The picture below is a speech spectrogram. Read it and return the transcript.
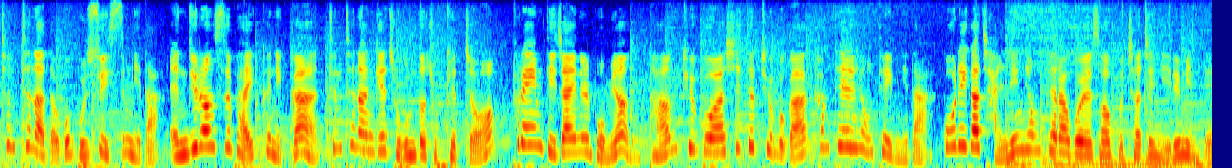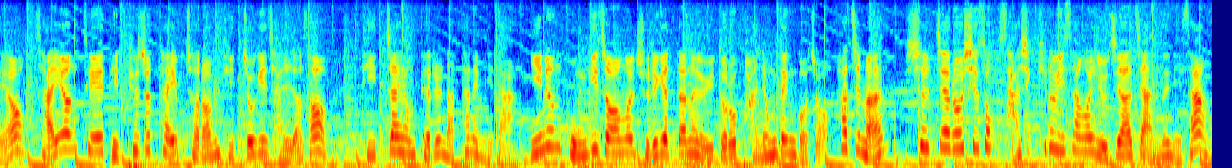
튼튼하다고 볼 수 있습니다. endurance bike니까 튼튼한 게 조금 더 좋겠죠. 프레임 디자인을 보면 down tube와 seat tube가 Kammtail 형태입니다. 꼬리가 잘린 형태라고 해서 붙여진 이름인데요. 자이언트의 디퓨즈 타입처럼 뒤쪽이 잘려서 D자 형태를 나타냅니다. 이는 공기 저항을 줄이겠다는 의도로 반영된 거죠. 하지만 실제로 시속 40km 이상을 유지하지 않는 이상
